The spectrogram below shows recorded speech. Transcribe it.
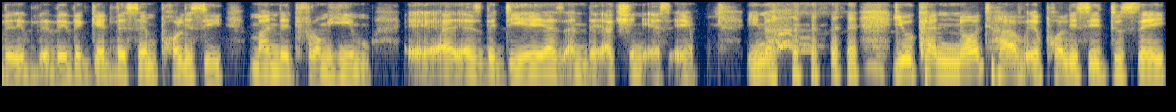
they, they, they get the same policy mandate from him uh, as the DA as, and the Action SA. You know, you cannot have a policy to say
